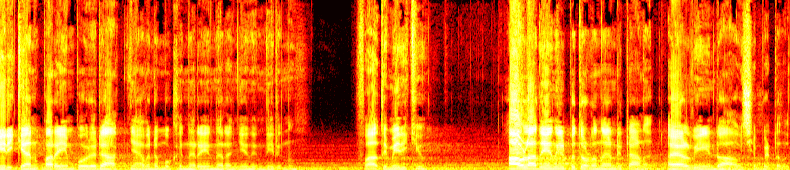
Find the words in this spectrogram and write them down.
ഇരിക്കാൻ പറയുമ്പോൾ ഒരു ആജ്ഞാവിന്റെ മുഖം നിറയെ നിറഞ്ഞു നിന്നിരുന്നു. ഫാത്തിമ ഇരിക്കൂ. അവൾ അതേ നിൽപ്പ് തുടർന്നു കണ്ടിട്ടാണ് അയാൾ വീണ്ടും ആവശ്യപ്പെട്ടത്.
